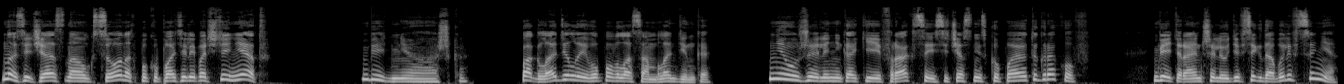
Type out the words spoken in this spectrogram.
Но сейчас на аукционах покупателей почти нет». «Бедняжка», — погладила его по волосам блондинка. Неужели никакие фракции сейчас не скупают игроков? Ведь раньше люди всегда были в цене.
